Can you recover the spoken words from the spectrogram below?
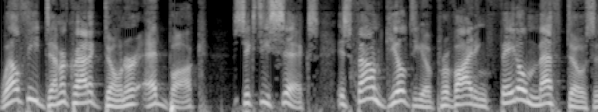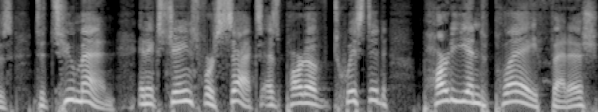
Wealthy Democratic donor Ed Buck 66, is found guilty of providing fatal meth doses to two men in exchange for sex as part of twisted party and play fetish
